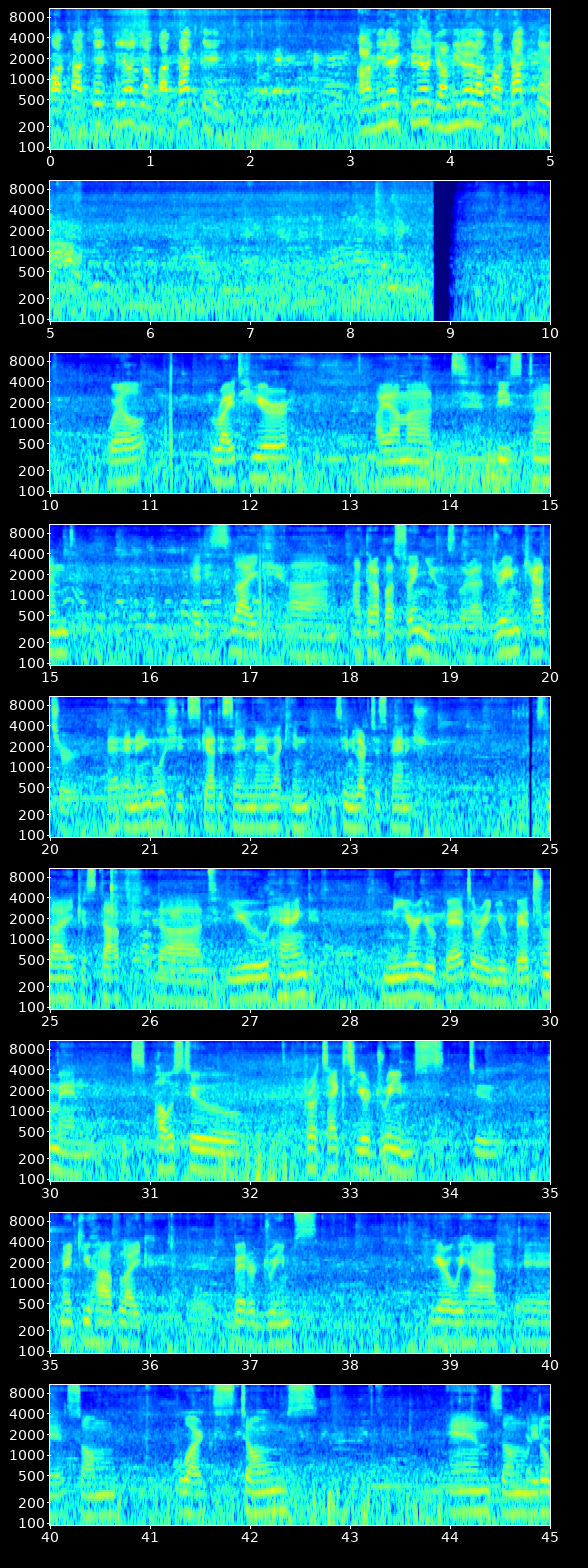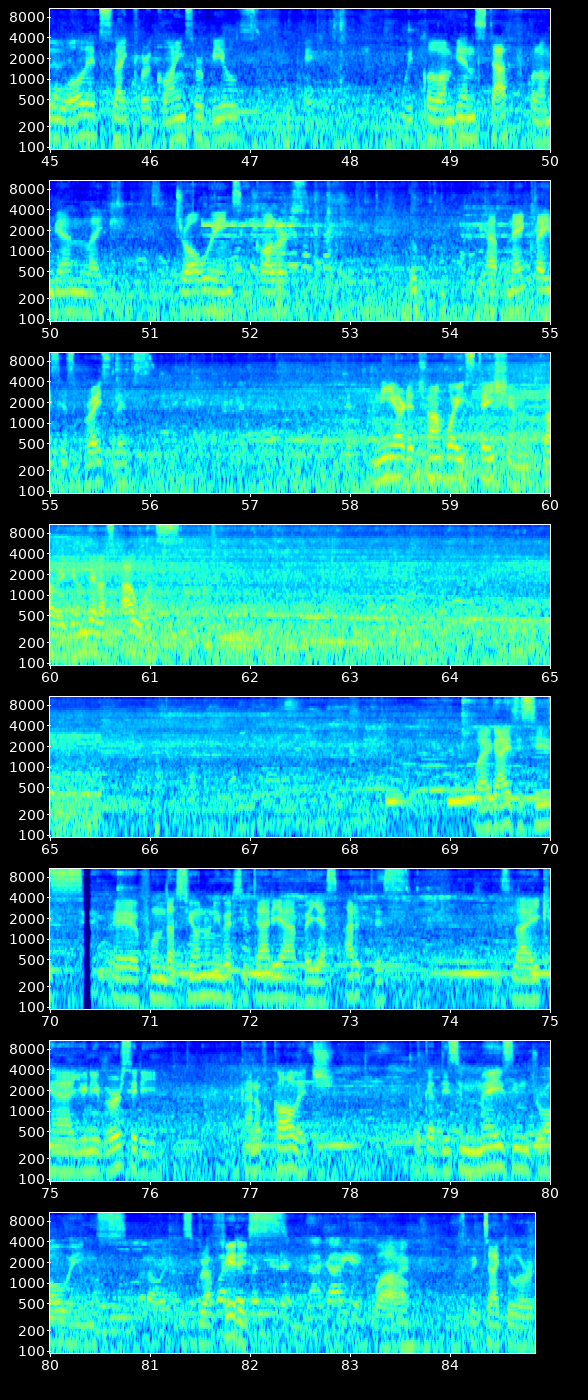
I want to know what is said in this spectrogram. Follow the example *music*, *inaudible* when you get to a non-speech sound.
Aguacate criollo, aguacate. A mí criollo, a mí el aguacate. Well, right here I am at this stand. It is like an atrapasueños or a dream catcher. In English, it's got the same name, like in similar to Spanish. It's like stuff that you hang near your bed or in your bedroom, and it's supposed to protect your dreams, to make you have like better dreams. Here we have uh, some quartz stones and some little wallets like for coins or bills uh, with Colombian stuff, Colombian like drawings and colors. Have necklaces, bracelets. Near the tramway station, Pabellón de las Aguas. Well, guys, this is uh, Fundación Universitaria Bellas Artes. It's like a university, kind of college. Look at these amazing drawings, these graffitis. Wow, spectacular.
